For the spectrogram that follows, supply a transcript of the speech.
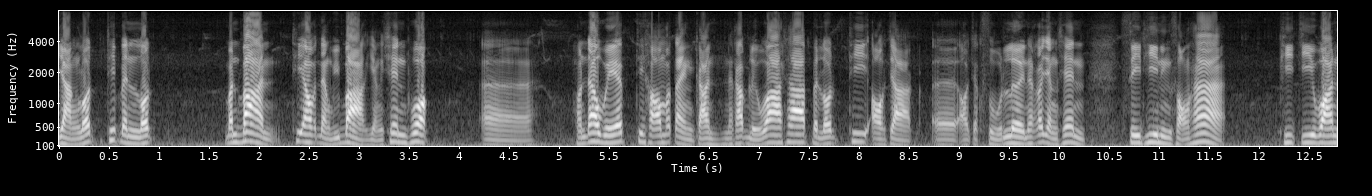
อย่างรถที่เป็นรถบ้านๆที่เอาแต่งวิบาก อย่างเช่นพวกฮอนด้าเวฟที่เขาเอามาแต่งกันนะครับ หรือว่าถ้าเป็นรถที่ออกจากอออกจากศูนย์เลยนะก็อย่างเช่น CT 1 2 5 PG1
